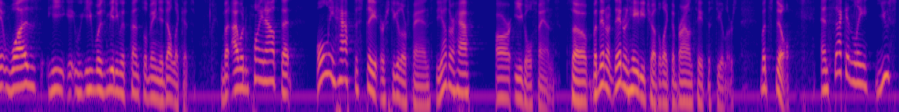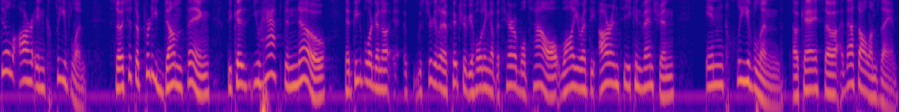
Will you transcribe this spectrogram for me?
it was he he was meeting with Pennsylvania delegates, but I would point out that only half the state are Steeler fans. The other half are Eagles fans. So, but they don't they don't hate each other like the Browns hate the Steelers. But still. And secondly, you still are in Cleveland. So it's just a pretty dumb thing because you have to know that people are going to uh, circulate a picture of you holding up a terrible towel while you're at the RNC convention in Cleveland. Okay? So that's all I'm saying.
